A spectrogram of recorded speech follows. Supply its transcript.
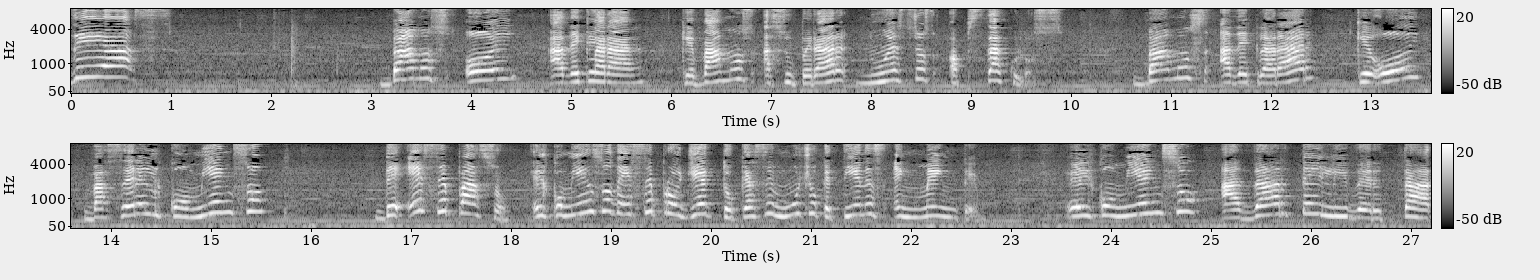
días. Vamos hoy a declarar que vamos a superar nuestros obstáculos. Vamos a declarar que hoy va a ser el comienzo de ese paso, el comienzo de ese proyecto que hace mucho que tienes en mente. El comienzo a darte libertad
